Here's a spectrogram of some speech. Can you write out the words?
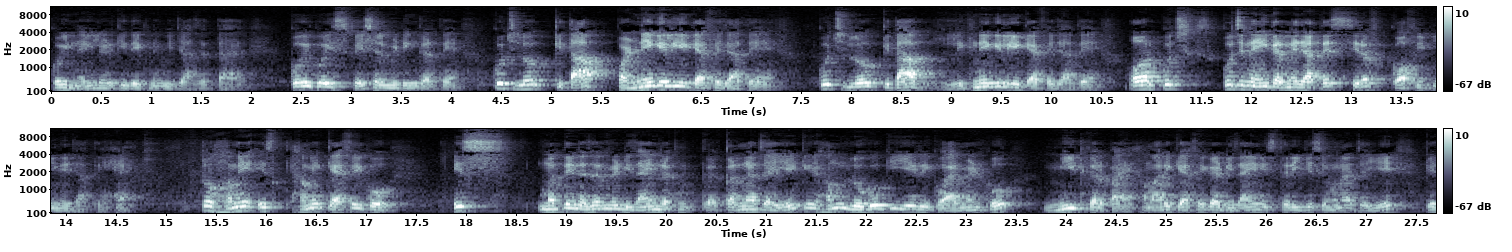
कोई नई लड़की देखने भी जा सकता है। कोई कोई स्पेशल मीटिंग करते हैं। कुछ लोग किताब पढ़ने के लिए कैफ़े जाते हैं। कुछ लोग किताब लिखने के लिए कैफ़े जाते हैं और कुछ कुछ नहीं करने जाते, सिर्फ़ कॉफ़ी पीने जाते हैं। तो हमें इस, हमें कैफ़े को इस मद्देनजर में डिज़ाइन रख करना चाहिए कि हम लोगों की ये रिक्वायरमेंट को मीट कर पाए। हमारे कैफ़े का डिज़ाइन इस तरीके से होना चाहिए कि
